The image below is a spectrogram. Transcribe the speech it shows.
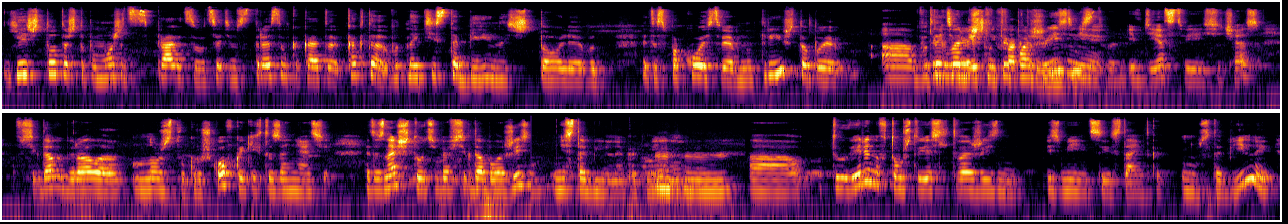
есть что-то, что поможет справиться вот с этим стрессом, какая-то, как-то вот найти стабильность, что ли, вот это спокойствие внутри, чтобы А Вот ты эти говоришь, что ты по жизни и в детстве, и сейчас всегда выбирала множество кружков, каких-то занятий. Это значит, что у тебя всегда была жизнь нестабильная, как минимум. Мгм. А, ты уверена в том, что если твоя жизнь изменится и станет как ну, стабильной,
